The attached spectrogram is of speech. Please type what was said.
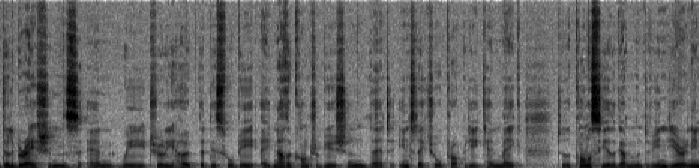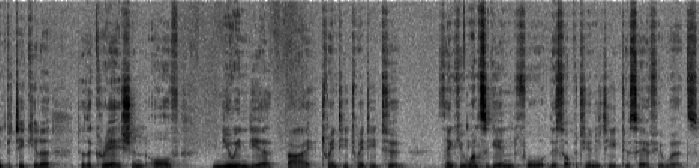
deliberations, and we truly hope that this will be another contribution that intellectual property can make to the policy of the Government of India, and in particular to the creation of New India by 2022. Thank you once again for this opportunity to say a few words.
